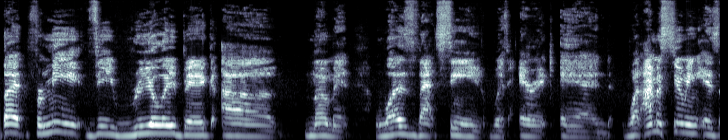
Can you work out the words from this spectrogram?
but for me, the really big uh moment was that scene with Eric and what I'm assuming is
